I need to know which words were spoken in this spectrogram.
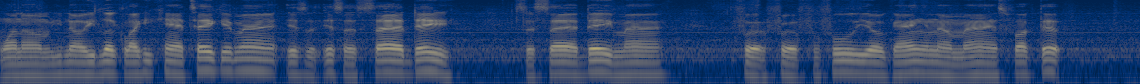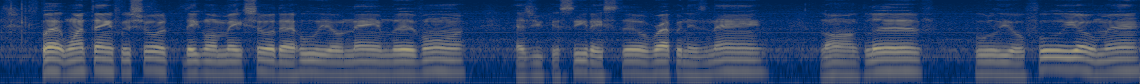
One um, you know, he looked like he can't take it, man. It's a it's a sad day. It's a sad day, man. For for for Foolio gang and them, man. It's fucked up. But one thing for sure, they gonna make sure that Julio name live on. As you can see, they still rapping his name. Long live Julio Foolio, man.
